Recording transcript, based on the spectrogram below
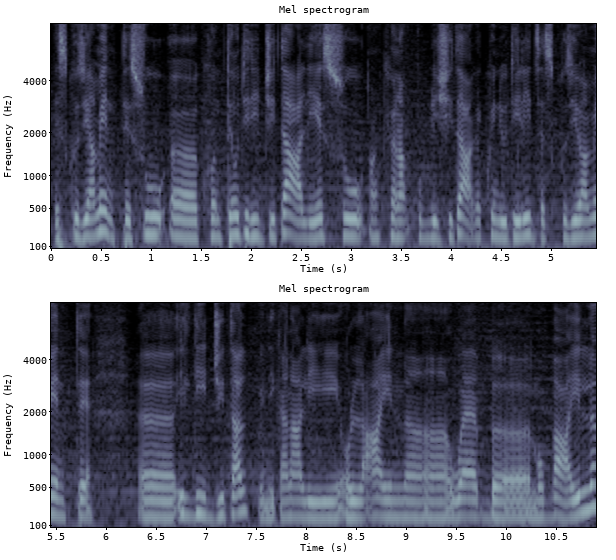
esclusivamente su eh, contenuti digitali e su anche una pubblicità che quindi utilizza esclusivamente eh, il digital, quindi canali online, eh, web, eh, mobile,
